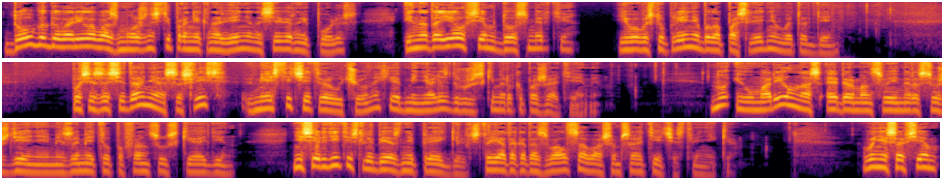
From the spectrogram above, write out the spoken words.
долго говорил о возможности проникновения на Северный полюс и надоел всем до смерти. Его выступление было последним в этот день. После заседания сошлись вместе четверо ученых и обменялись дружескими рукопожатиями. «Ну и уморил нас Эберман своими рассуждениями», — заметил по-французски один. «Не сердитесь, любезный Прегель, что я так отозвался о вашем соотечественнике». «Вы не совсем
